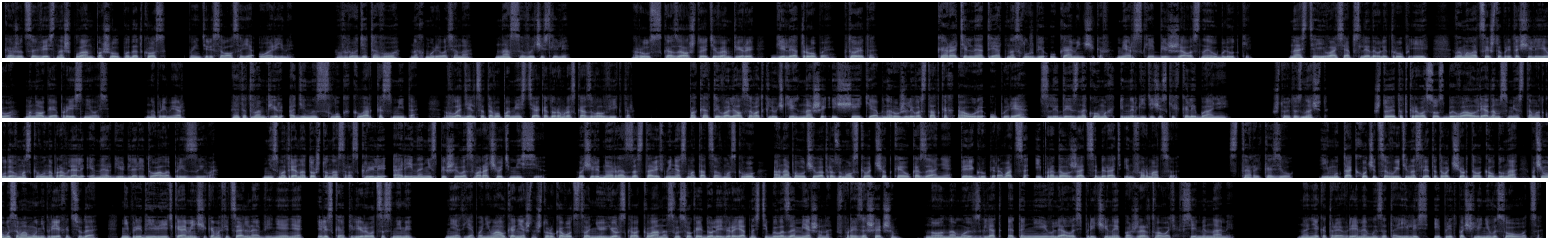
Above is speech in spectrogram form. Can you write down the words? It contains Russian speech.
«Кажется, весь наш план пошел под откос», — поинтересовался я у Арины. «Вроде того», — нахмурилась она. «Нас вычислили». Рус сказал, что эти вампиры — гелиотропы. Кто это? Карательный отряд на службе у каменщиков, мерзкие, безжалостные ублюдки. Настя и Вася обследовали труп и... Вы молодцы, что притащили его. Многое прояснилось. Например, этот вампир — один из слуг Кларка Смита, владельца того поместья, о котором рассказывал Виктор. Пока ты валялся в отключке, наши ищейки обнаружили в остатках ауры упыря следы знакомых энергетических колебаний. Что это значит? Что этот кровосос бывал рядом с местом, откуда в Москву направляли энергию для ритуала призыва. Несмотря на то, что нас раскрыли, Арина не спешила сворачивать миссию. В очередной раз заставив меня смотаться в Москву, она получила от Разумовского четкое указание перегруппироваться и продолжать собирать информацию. Старый козел. Ему так хочется выйти на след этого чертова колдуна, почему бы самому не приехать сюда? Не предъявить каменщикам официальное обвинение или скооперироваться с ними? Нет, я понимал, конечно, что руководство нью-йоркского клана с высокой долей вероятности было замешано в произошедшем, но, на мой взгляд, это не являлось причиной пожертвовать всеми нами. На некоторое время мы затаились и предпочли не высовываться.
